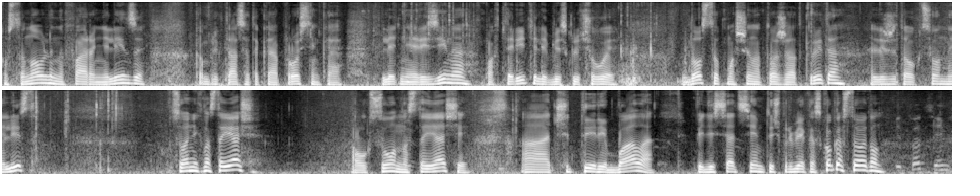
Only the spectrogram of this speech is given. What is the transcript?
установлены. Фары не линзы. Комплектация такая простенькая. Летняя резина. Повторители. Бесключевой доступ. Машина тоже открыта. Лежит аукционный лист. Аукционник настоящий? Аукцион настоящий. А, 4 балла. 57 тысяч пробега. Сколько стоит он? 570.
